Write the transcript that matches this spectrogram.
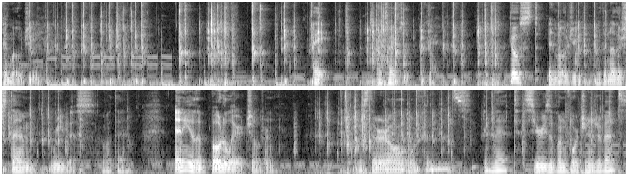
emoji. Hey, I typed it. Okay. Ghost emoji with another stem rebus. How about that? Any of the Baudelaire children. I guess they're all orphans in that series of unfortunate events.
